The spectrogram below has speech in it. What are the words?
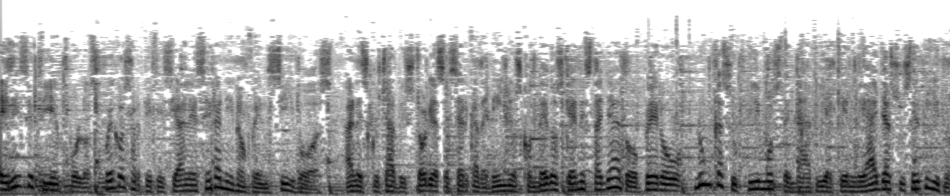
En ese tiempo los fuegos artificiales eran inofensivos. Han escuchado historias acerca de niños con dedos que han estallado, pero nunca supimos de nadie a quien le haya sucedido.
